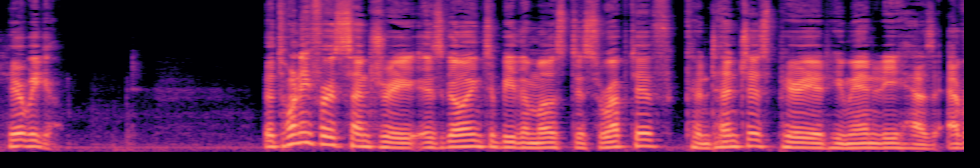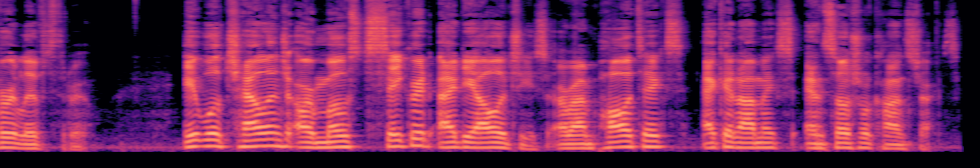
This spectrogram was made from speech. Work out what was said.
here we go. The 21st century is going to be the most disruptive, contentious period humanity has ever lived through. It will challenge our most sacred ideologies around politics, economics, and social constructs.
